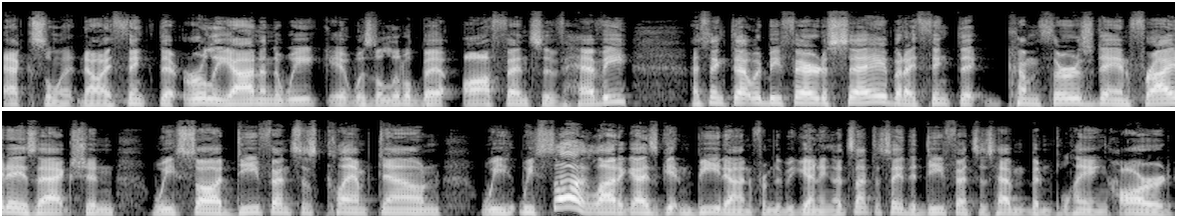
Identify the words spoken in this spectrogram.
excellent. Now, I think that early on in the week, it was a little bit offensive heavy. I think that would be fair to say, but I think that come Thursday and Friday's action, we saw defenses clamp down. We we saw a lot of guys getting beat on from the beginning. That's not to say the defenses haven't been playing hard,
